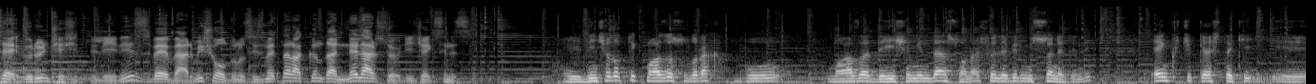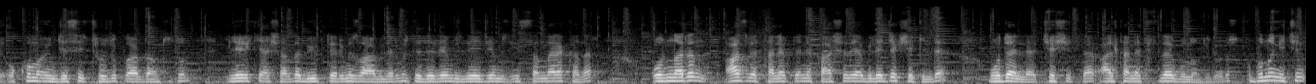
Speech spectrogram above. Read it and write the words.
Bize ürün çeşitliliğiniz ve vermiş olduğunuz hizmetler hakkında neler söyleyeceksiniz? Dinçel Optik mağazası olarak bu mağaza değişiminden sonra şöyle bir misyon edindik. En küçük yaştaki e, okuma öncesi çocuklardan tutun, ileriki yaşlarda büyüklerimiz, abilerimiz, dedelerimiz diyeceğimiz insanlara kadar onların az ve taleplerini karşılayabilecek şekilde modeller, çeşitler, alternatifler bulunduruyoruz. Bunun için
